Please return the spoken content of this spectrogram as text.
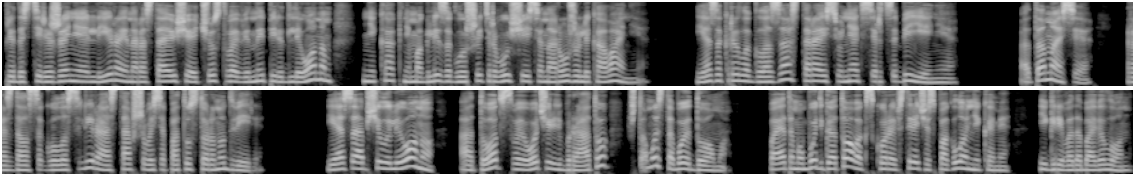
Предостережение Лира и нарастающее чувство вины перед Леоном никак не могли заглушить рвущееся наружу ликование. Я закрыла глаза, стараясь унять сердцебиение. «Атанасия», — раздался голос Лира, оставшегося по ту сторону двери. «Я сообщил Леону, а тот, в свою очередь, брату, что мы с тобой дома. Поэтому будь готова к скорой встрече с поклонниками», — игриво добавил он.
